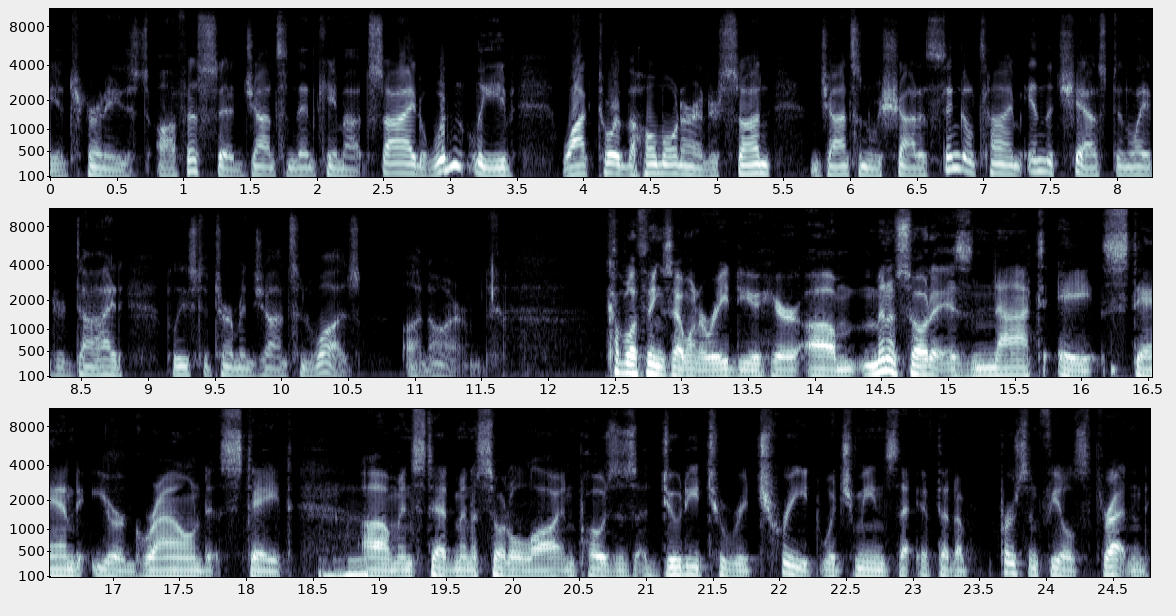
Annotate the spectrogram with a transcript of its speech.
The attorney's office said Johnson then came outside, wouldn't leave, walked toward the homeowner and her son. Johnson was shot a single time in the chest and later died. Police determined Johnson was unarmed. A couple of things I want to read to you here. Um, Minnesota is not a stand your ground state. Um, instead, Minnesota law imposes a duty to retreat, which means that if that a person feels threatened,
